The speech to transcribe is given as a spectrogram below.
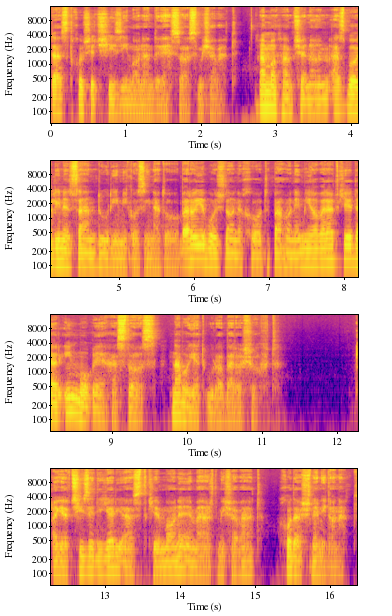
دستخوش چیزی مانند احساس می شود. اما همچنان از بالین زن دوری میگزیند و برای وجدان خود بهانه میآورد که در این موقع حساس نباید او را براشفت. اگر چیز دیگری است که مانع مرد می شود خودش نمی‌داند.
